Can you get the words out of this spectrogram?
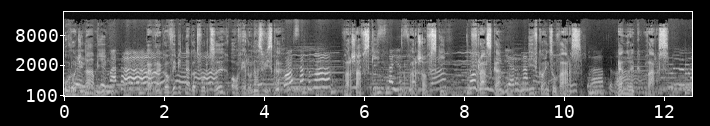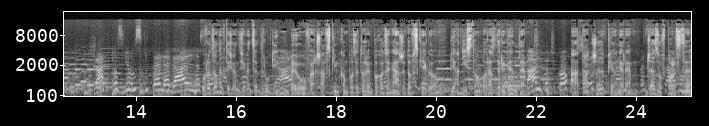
urodzinami pewnego wybitnego twórcy o wielu nazwiskach. Warszawski, Warszawski, Fraska i w końcu Wars. Henryk Wars. Rzadko związki te legalne Urodzony w 1902 był warszawskim kompozytorem pochodzenia żydowskiego, pianistą oraz dyrygentem, a także pionierem jazzu w Polsce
